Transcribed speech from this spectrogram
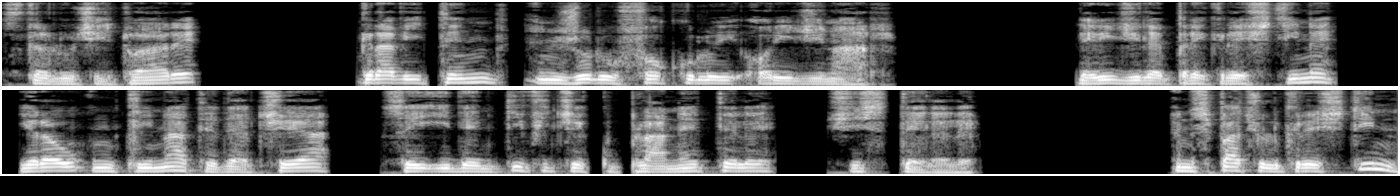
strălucitoare, gravitând în jurul focului originar. Religiile precreștine erau înclinate de aceea să-i identifice cu planetele și stelele. În spațiul creștin,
